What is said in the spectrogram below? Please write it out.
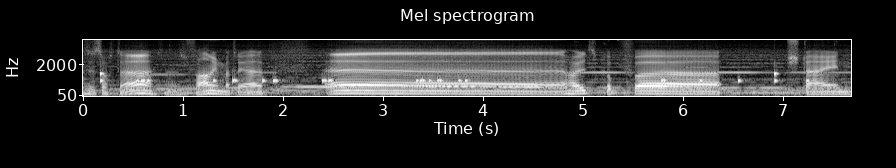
Das ist auch da. Das ist Farming-Material. Äh, Holz, Kupfer, Stein.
